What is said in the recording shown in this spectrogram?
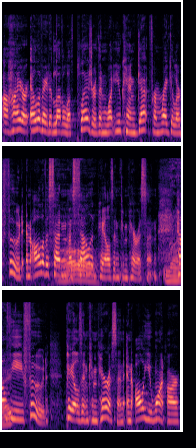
a higher elevated level of pleasure than what you can get from regular food. And all of a sudden, a oh. salad pales in comparison. Right. Healthy food pales in comparison and all you want are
